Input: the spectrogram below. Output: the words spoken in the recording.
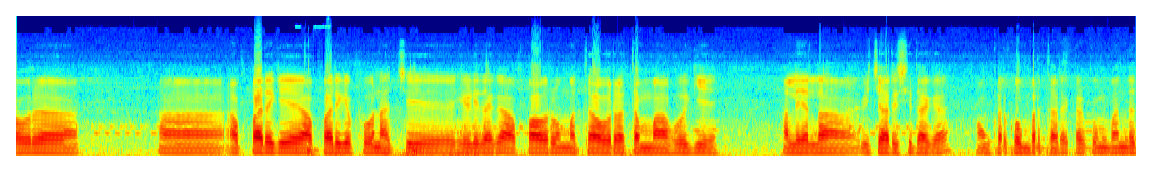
ಅವರ ಅಪ್ಪರಿಗೆ ಅಪ್ಪರಿಗೆ ಫೋನ್ ಹಚ್ಚಿ ಹೇಳಿದಾಗ ಅಪ್ಪ ಅವರು ಮತ್ತು ಅವರ ತಮ್ಮ ಹೋಗಿ ಅಲ್ಲಿ ಎಲ್ಲ ವಿಚಾರಿಸಿದಾಗ ಅವ್ನು ಕರ್ಕೊಂಬರ್ತಾರೆ ಕರ್ಕೊಂಬಂದು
